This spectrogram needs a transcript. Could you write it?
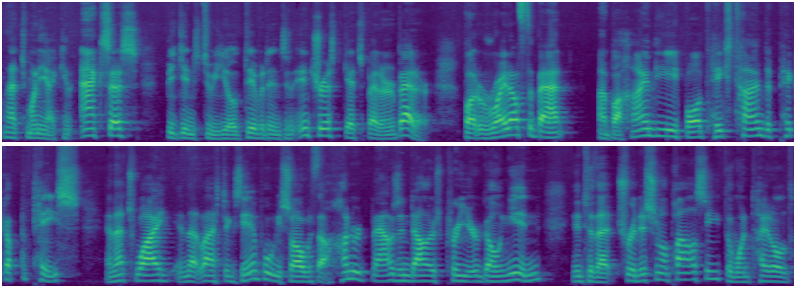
That's money I can access begins to yield dividends and interest, gets better and better. But right off the bat, I'm behind the eight ball. It takes time to pick up the pace. And that's why in that last example we saw with $100,000 per year going in into that traditional policy, the one titled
